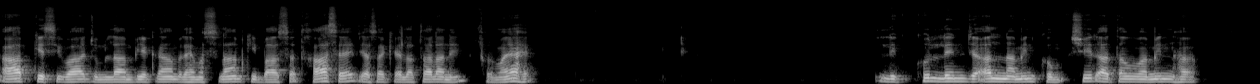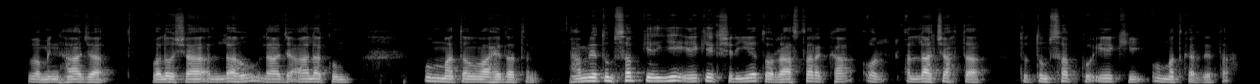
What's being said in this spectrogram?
आपके सिवा जुमला अम्बी अकराम रहमसलाम की बासत ख़ास है, जैसा कि अल्लाह ताला ने फरमाया है। लिकुल्लिन जअलना मिनकुम शिरअतम व मिनहा, व मिनहाजा, वलो शाह अल्लाह ला जअलकुम उम्मतम वाहिदतन। हमने तुम सब के लिए एक एक शरीयत और रास्ता रखा और अल्लाह चाहता तो तुम सबको एक ही उम्मत कर देता।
